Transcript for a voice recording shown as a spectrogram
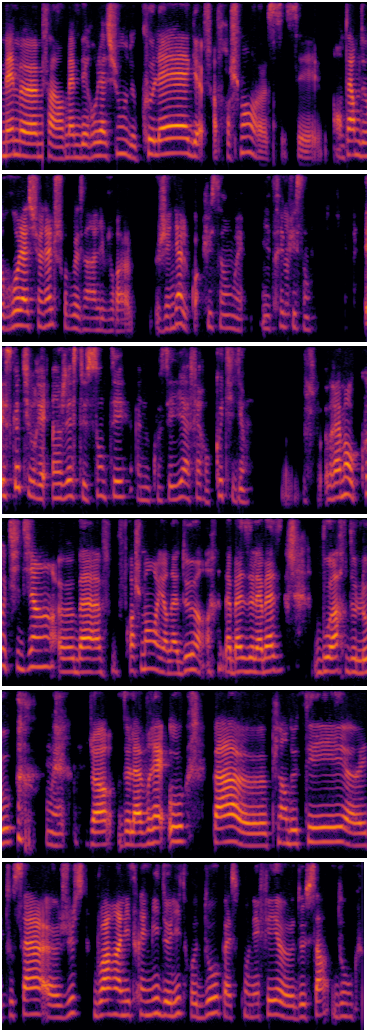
même euh, enfin même des relations de collègues enfin franchement euh, c'est en termes de relationnel je trouve que c'est un livre euh, génial quoi puissant ouais il est très mm. puissant est-ce que tu aurais un geste santé à nous conseiller à faire au quotidien? Vraiment au quotidien, bah, franchement, il y en a deux, hein. la base de la base, boire de l'eau, ouais. genre de la vraie eau, pas plein de thé et tout ça, juste boire un litre et demi, deux litres d'eau parce qu'on est fait de ça. Donc,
